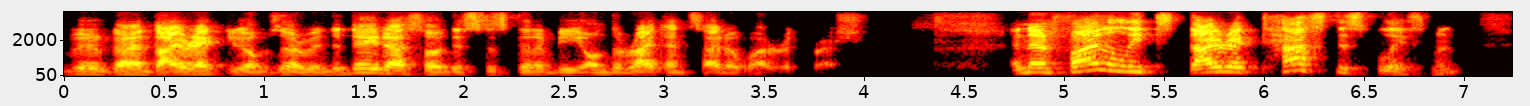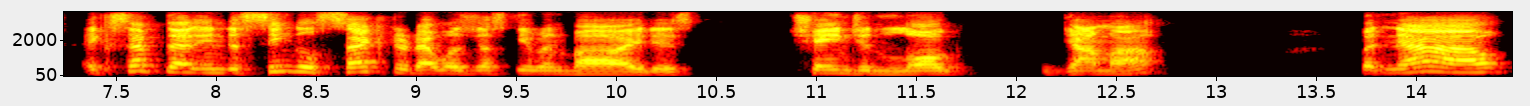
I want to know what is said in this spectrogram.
we're going to directly observe in the data. So this is going to be on the right-hand side of our regression. And then finally, direct task displacement, except that in the single sector that was just given by this change in log gamma but now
